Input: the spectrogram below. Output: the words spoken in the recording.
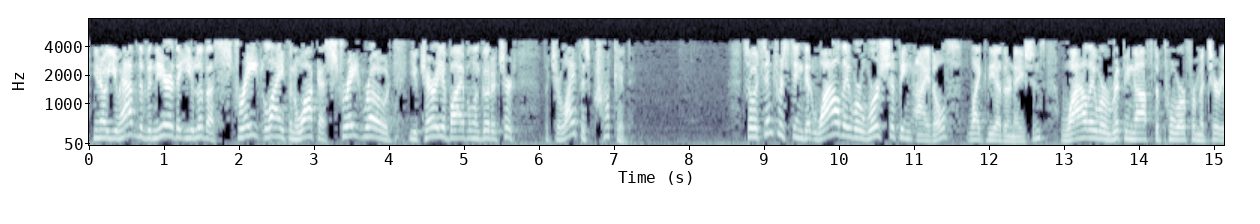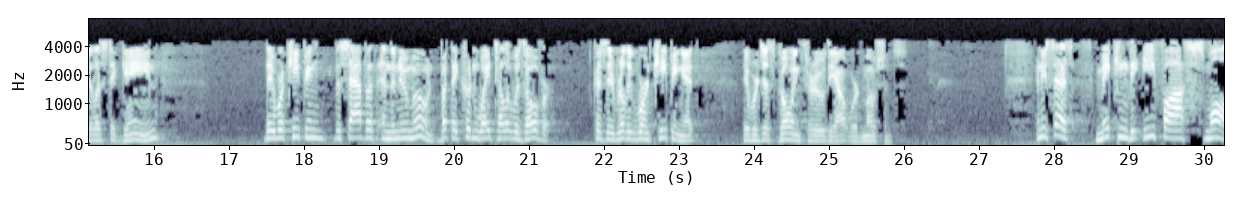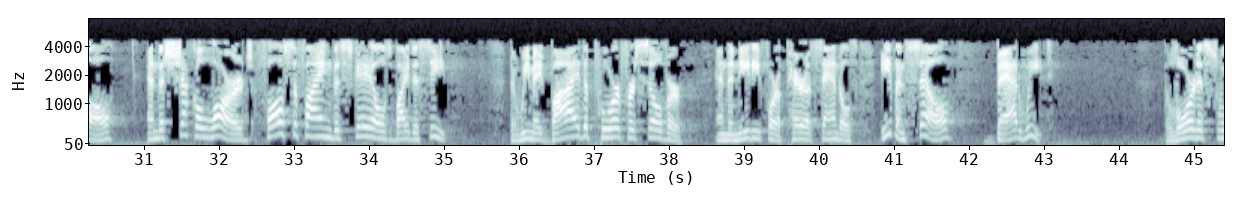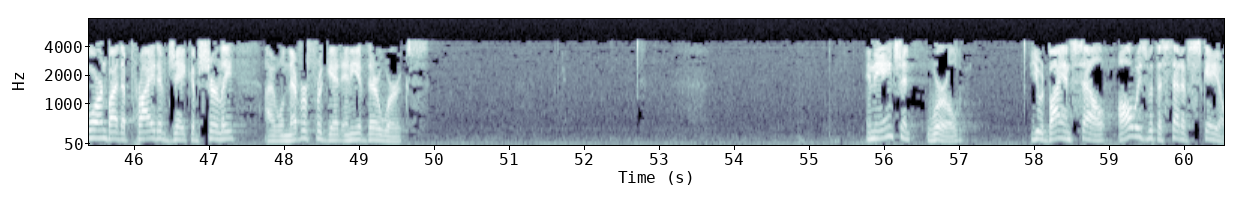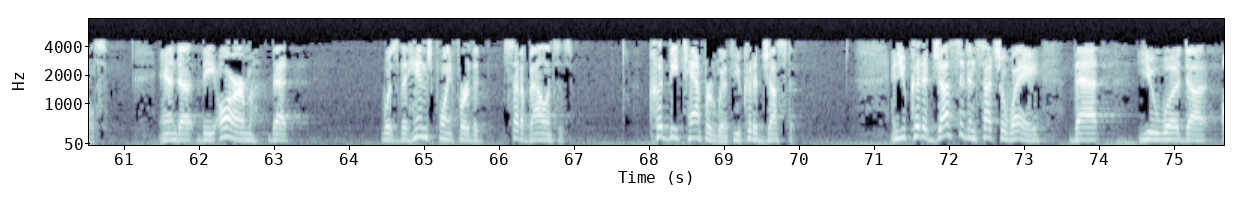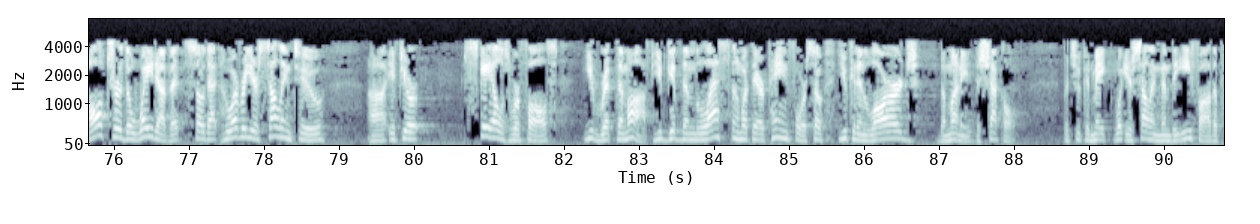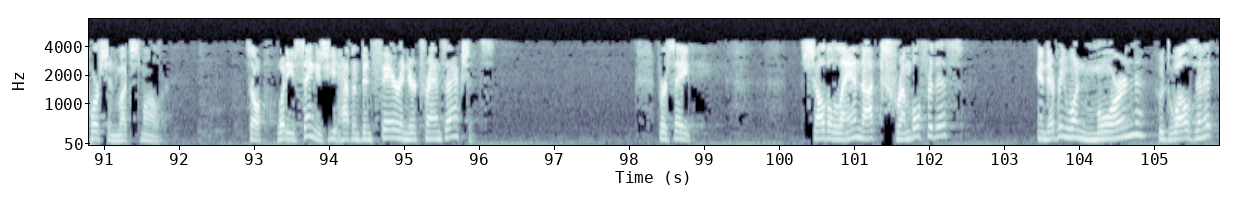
You know, you have the veneer that you live a straight life and walk a straight road. You carry a Bible and go to church, but your life is crooked. So it's interesting that while they were worshiping idols, like the other nations, while they were ripping off the poor for materialistic gain, they were keeping the Sabbath and the new moon. But they couldn't wait till it was over because they really weren't keeping it. They were just going through the outward motions. And he says, making the ephah small and the shekel large, falsifying the scales by deceit, that we may buy the poor for silver and the needy for a pair of sandals, even sell bad wheat. The Lord has sworn by the pride of Jacob, surely I will never forget any of their works. In the ancient world, you would buy and sell always with a set of scales. And uh, the arm that was the hinge point for the set of balances could be tampered with. You could adjust it. And you could adjust it in such a way that you would uh, alter the weight of it so that whoever you're selling to, uh, if your scales were false, you'd rip them off. You'd give them less than what they are paying for. So you could enlarge the money, the shekel, but you could make what you're selling them, the ephah, the portion, much smaller. So what he's saying is you haven't been fair in your transactions. Verse 8 Shall the land not tremble for this, and everyone mourn who dwells in it?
